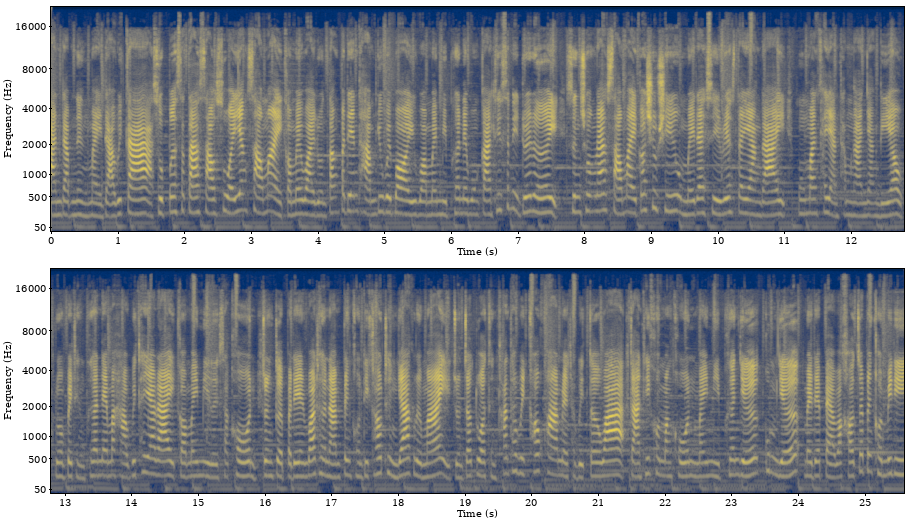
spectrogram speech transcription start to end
อันดับหนึ่งใหม่ดาวิกาซูเปอร์สตาร์สาวสวยอย่างสาวใหม่ก็ไม่ไหวโดนตั้งประเด็นถามอยู่บ่อยๆ ว่าไม่มีเพื่อนในวงการที่สนิทด้วยเลย ซึ่งช่วงแรกสาวใหม่ก็ชิวๆไม่ได้ซีเรียสแต่อย่างใด มุ่งมั่นขยันทำงานอย่างเดียว รวมไปถึงเพื่อนในมหาวิทยาลัยก็ไม่มีเลยสักคน จนเกิดประเด็นว่าเธอนั้นเป็นคนที่เข้าถึงยากหรือไม่ จนเจ้าตัวถึงขั้นทวิตข้อความในทวิตเตอร์ว่า การที่คนบางคนไม่มีเพื่อนเยอะ กลุ่มเยอะ ไม่ได้แปลว่าเขาจะเป็นคนไม่ดี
